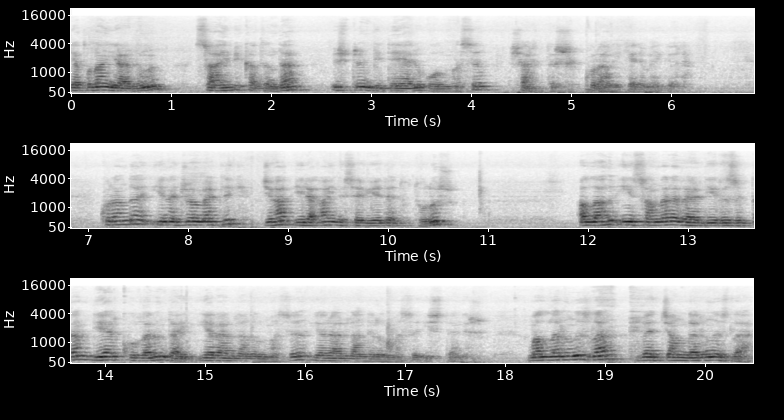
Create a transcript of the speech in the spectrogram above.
yapılan yardımın sahibi katında üstün bir değeri olması şarttır Kur'an-ı Kerim'e göre. Kur'an'da yine cömertlik cihat ile aynı seviyede tutulur. Allah'ın insanlara verdiği rızıktan diğer kulların da yararlanılması, yararlandırılması istenir. Mallarınızla ve canlarınızla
